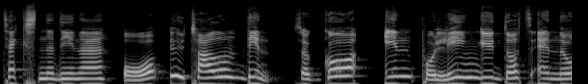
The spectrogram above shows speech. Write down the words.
tekstene dine og uttalen din. Så gå inn på lingu.no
